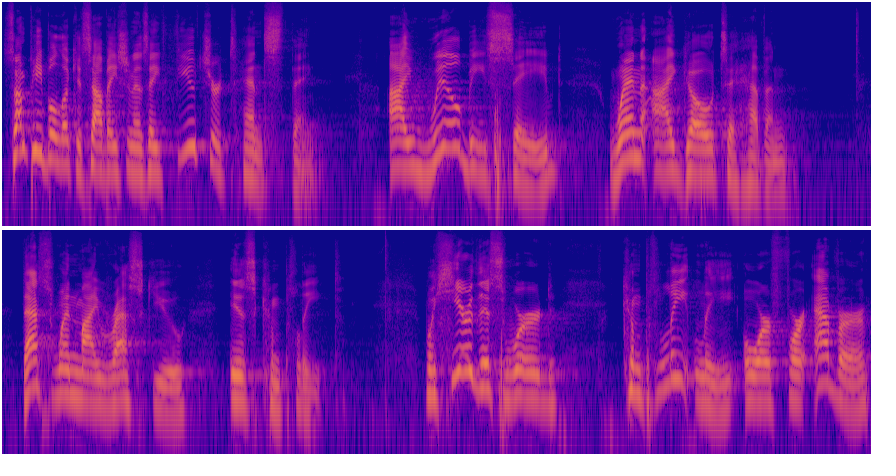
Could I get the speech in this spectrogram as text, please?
Some people look at salvation as a future tense thing. I will be saved when I go to heaven. That's when my rescue is complete. Well, hear this word completely or forever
